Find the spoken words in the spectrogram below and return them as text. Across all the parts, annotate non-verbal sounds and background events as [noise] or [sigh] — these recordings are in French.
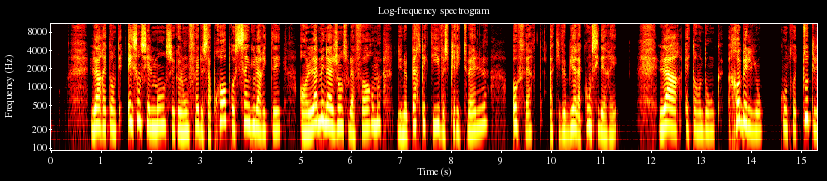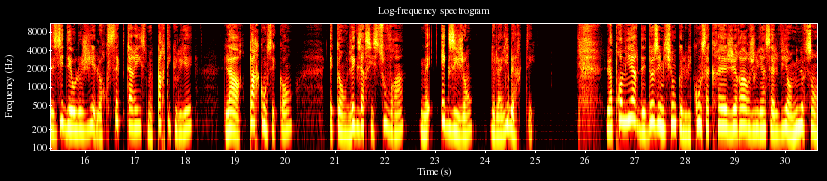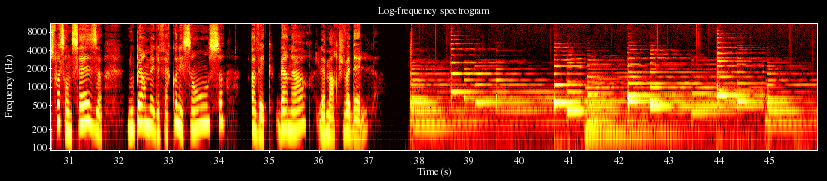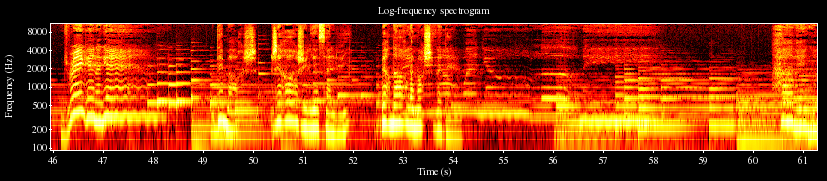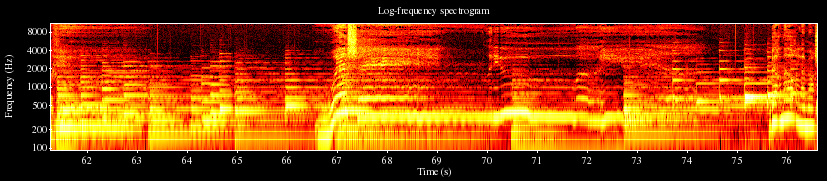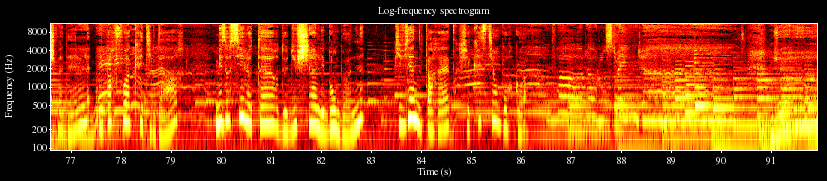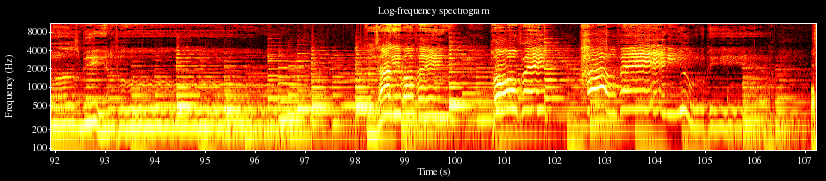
l'art étant essentiellement ce que l'on fait de sa propre singularité en l'aménageant sous la forme d'une perspective spirituelle offerte à qui veut bien la considérer, l'art étant donc rébellion contre toutes les idéologies et leur sectarisme particulier, l'art par conséquent étant l'exercice souverain mais exigeant de la liberté. La première des deux émissions que lui consacrait Gérard Julien Salvi en 1976 nous permet de faire connaissance avec Bernard Lamarche Vadel. Drinking again. Démarche Gérard Julien Salvi, Bernard Lamarche Vadel. Critique d'art, mais aussi l'auteur de Du chien les bonbonnes, qui vient de paraître chez Christian Bourgois.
